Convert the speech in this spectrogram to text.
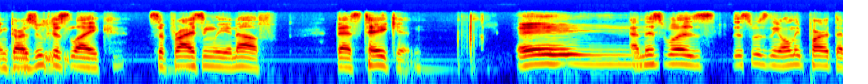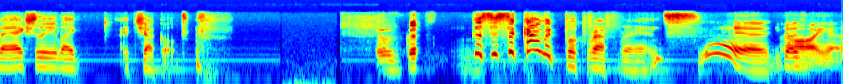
And Garzooka's like, surprisingly enough, that's taken. Hey. And this was this was the only part that I actually like I chuckled. It was good. Because it's a comic book reference. Yeah, you guys. Oh yeah,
